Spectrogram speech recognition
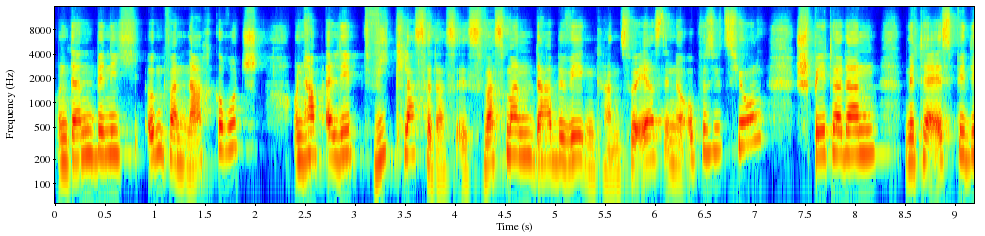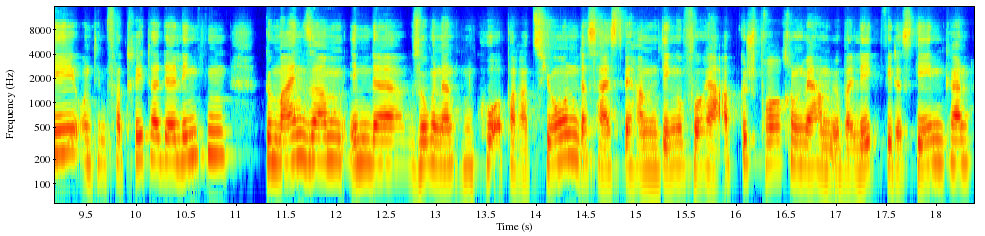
Und dann bin ich irgendwann nachgerutscht und habe erlebt, wie klasse das ist, was man da bewegen kann. Zuerst in der Opposition, später dann mit der SPD und dem Vertreter der Linken gemeinsam in der sogenannten Kooperation. Das heißt, wir haben Dinge vorher abgesprochen, wir haben überlegt, wie das gehen kann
